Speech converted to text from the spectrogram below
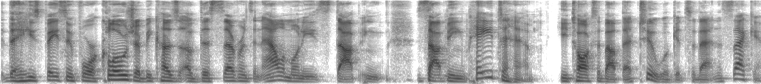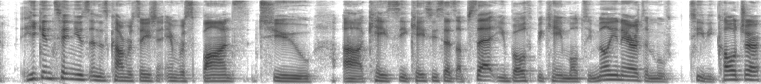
that he's facing foreclosure because of this severance and alimony stopping stop being paid to him. He talks about that too. We'll get to that in a second. He continues in this conversation in response to uh, Casey. Casey says, Upset, you both became multimillionaires and moved TV culture.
